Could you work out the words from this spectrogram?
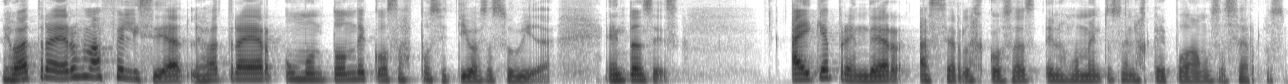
les va a traer más felicidad, les va a traer un montón de cosas positivas a su vida. Entonces, hay que aprender a hacer las cosas en los momentos en los que podamos hacerlos.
